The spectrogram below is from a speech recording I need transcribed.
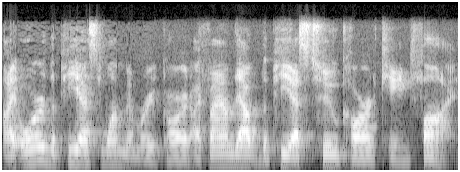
I ordered the PS1 memory card. I found out the PS2 card came fine.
